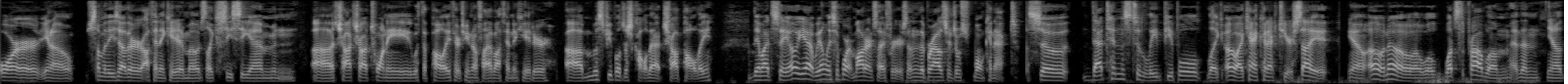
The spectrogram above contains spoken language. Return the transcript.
or you know some of these other authenticated modes like CCM and uh, ChaCha20 with the Poly 1305 authenticator. Uh, most people just call that Cha Poly. They might say, "Oh yeah, we only support modern ciphers," and the browser just won't connect. So that tends to lead people like, "Oh, I can't connect to your site." You know, "Oh no, well, what's the problem?" And then you know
